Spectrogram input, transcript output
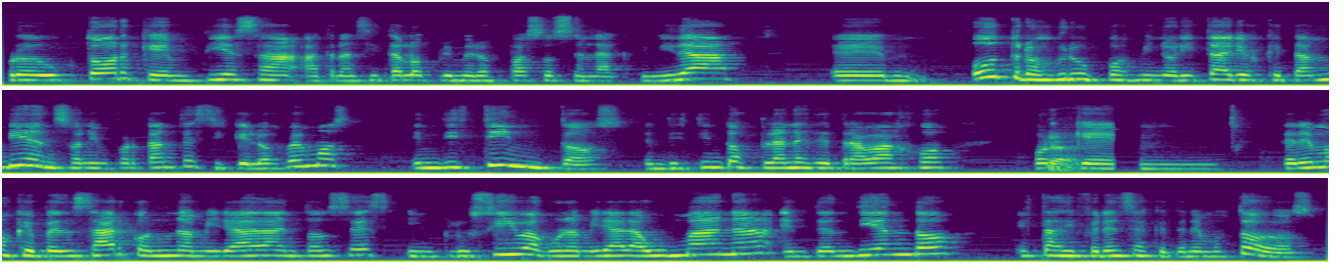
productor que empieza a transitar los primeros pasos en la actividad, eh, otros grupos minoritarios que también son importantes y que los vemos en distintos, en distintos planes de trabajo, porque mm, tenemos que pensar con una mirada entonces inclusiva, con una mirada humana, entendiendo estas diferencias que tenemos todos.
